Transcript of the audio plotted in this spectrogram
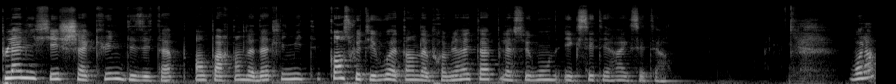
Planifiez chacune des étapes en partant de la date limite. Quand souhaitez-vous atteindre la première étape, la seconde, etc. etc. Voilà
